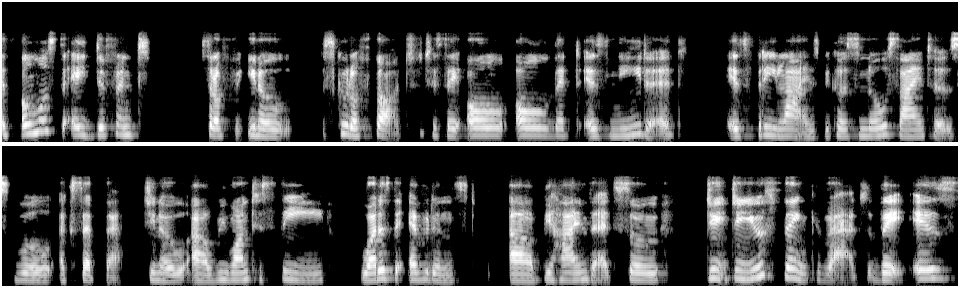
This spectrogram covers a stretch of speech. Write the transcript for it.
it's almost a different sort of you know school of thought to say all all that is needed is three lines because no scientist will accept that. You know uh, we want to see what is the evidence uh, behind that. So do, do you think that there is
